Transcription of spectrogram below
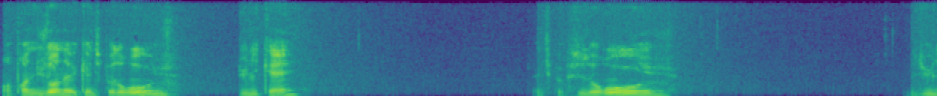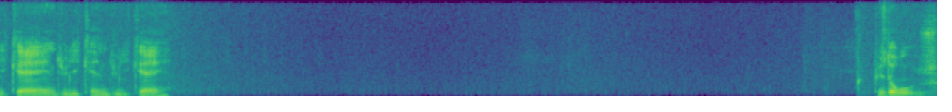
On va prendre du jaune avec un petit peu de rouge, du liquin. Un petit peu plus de rouge. Du liquin, du liquin, du liquin. Plus de rouge.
